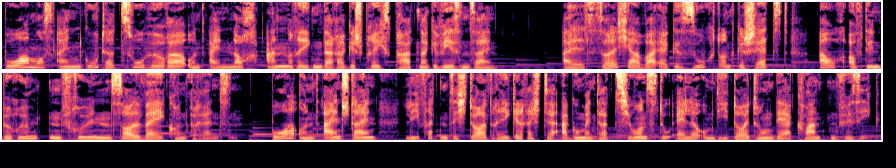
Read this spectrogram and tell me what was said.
Bohr muss ein guter Zuhörer und ein noch anregenderer Gesprächspartner gewesen sein. Als solcher war er gesucht und geschätzt, auch auf den berühmten frühen Solvay-Konferenzen. Bohr und Einstein lieferten sich dort regelrechte Argumentationsduelle um die Deutung der Quantenphysik.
